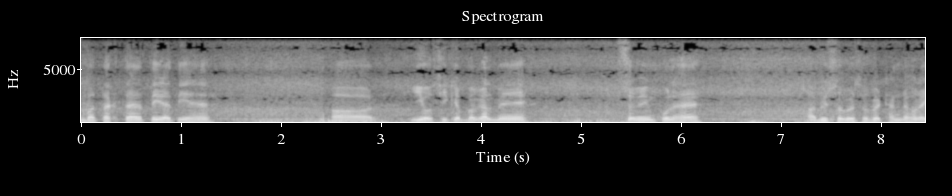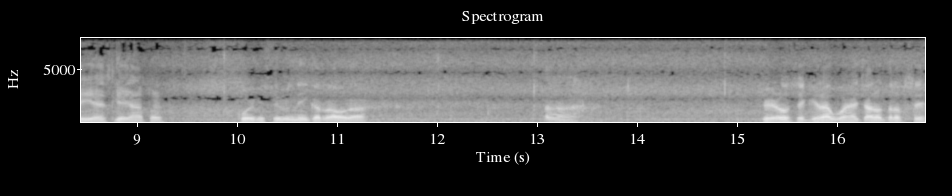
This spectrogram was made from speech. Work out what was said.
बतख तैरती रहती हैं। और ये उसी के बगल में स्विमिंग पूल है। अभी सुबह सुबह ठंड हो रही है, इसलिए यहाँ पर कोई भी स्विमिंग नहीं कर रहा होगा। पेड़ों से घिरा हुआ है चारों तरफ़ से।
